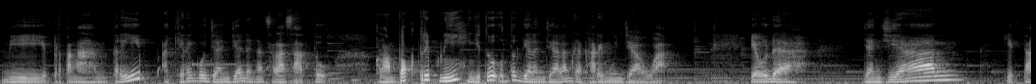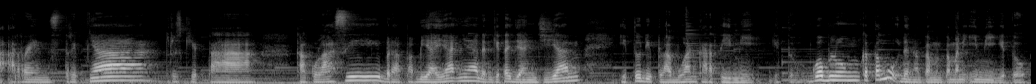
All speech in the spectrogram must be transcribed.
di pertengahan trip akhirnya gue janjian dengan salah satu kelompok trip nih gitu untuk jalan-jalan ke Karimun Jawa. Ya udah, janjian, kita arrange tripnya, terus kita kalkulasi berapa biayanya dan kita janjian itu di Pelabuhan Kartini gitu. Gue belum ketemu dengan teman-teman ini gitu.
